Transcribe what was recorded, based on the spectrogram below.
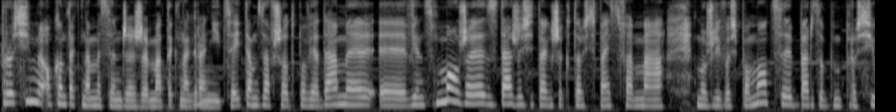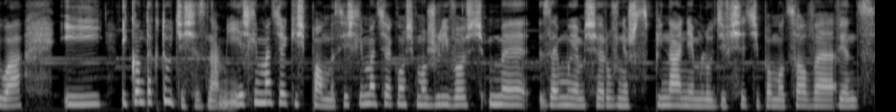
Prosimy o kontakt na Messengerze Matek na mhm. Granicy i tam zawsze odpowiadamy, y, więc może zdarzy się tak, że ktoś z państwa ma możliwość pomocy. Bardzo bym prosiła i, i kontaktujcie się z nami. Jeśli macie jakiś pomysł, jeśli macie jakąś możliwość, my zajmujemy się również spinaniem ludzi w sieci pomocowe, więc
